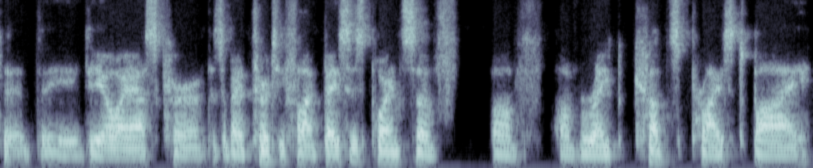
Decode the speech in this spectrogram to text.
the the, the OIS curve. There's about 35 basis points of of of rate cuts priced by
